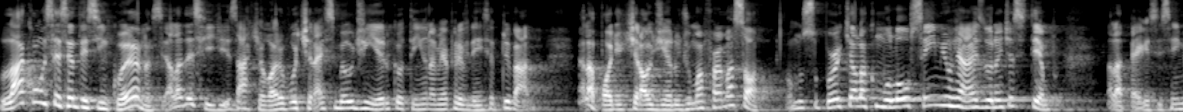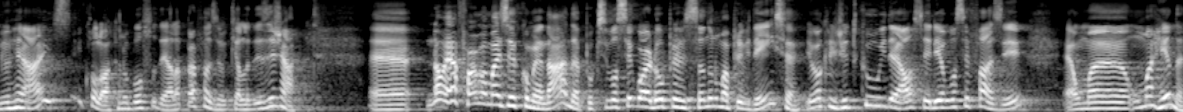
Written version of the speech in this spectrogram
Lá com os 65 anos, ela decide, Isaac, agora eu vou tirar esse meu dinheiro que eu tenho na minha previdência privada. Ela pode tirar o dinheiro de uma forma só. Vamos supor que ela acumulou 100 mil reais durante esse tempo ela pega esses 100 mil reais e coloca no bolso dela para fazer o que ela desejar. É, não é a forma mais recomendada, porque se você guardou pensando numa previdência, eu acredito que o ideal seria você fazer é uma, uma renda,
